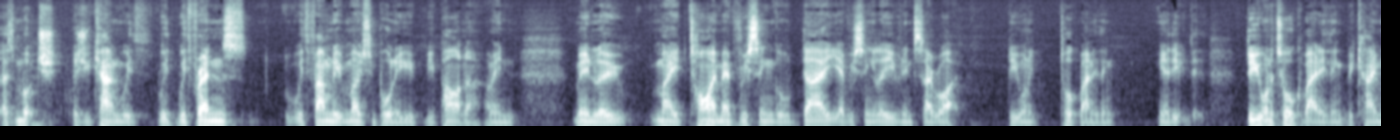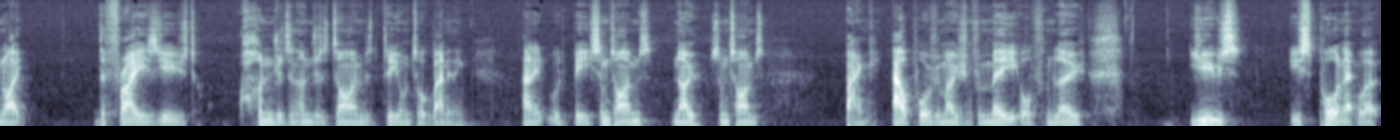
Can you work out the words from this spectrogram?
as much as you can with with, with friends with family most importantly your, your partner. I mean me and lou made time every single day every single evening to say right do you want to talk about anything? You know do, do you want to talk about anything? became like the phrase used hundreds and hundreds of times do you want to talk about anything and it would be sometimes no sometimes bang outpour of emotion from me or from lou use your support network.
